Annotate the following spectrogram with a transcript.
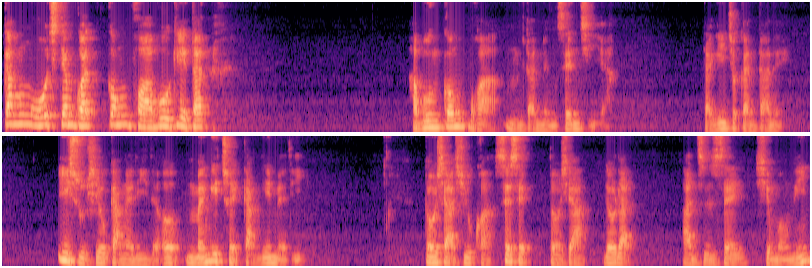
讲我一点关，讲破无记得，学本讲破毋但两千字啊，台语足简单的，意思相共的字就好，毋免去找共音的字。多谢收看，谢谢，多谢浏览，安子生，新梦年。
